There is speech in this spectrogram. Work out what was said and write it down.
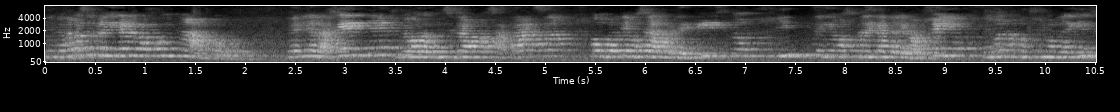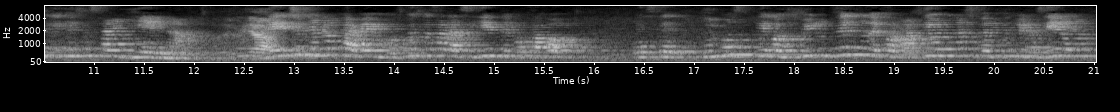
y empezamos a predicar debajo de un árbol. Venía la gente, luego los visitábamos a casa, compartíamos el amor de Cristo y seguimos predicando el Evangelio. Hermanos, construimos la iglesia y la iglesia está llena. De hecho, ya no cabemos. Puedes pasar a la siguiente, por favor. Este, tuvimos que construir un centro de formación, una subvención que nos dieron.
